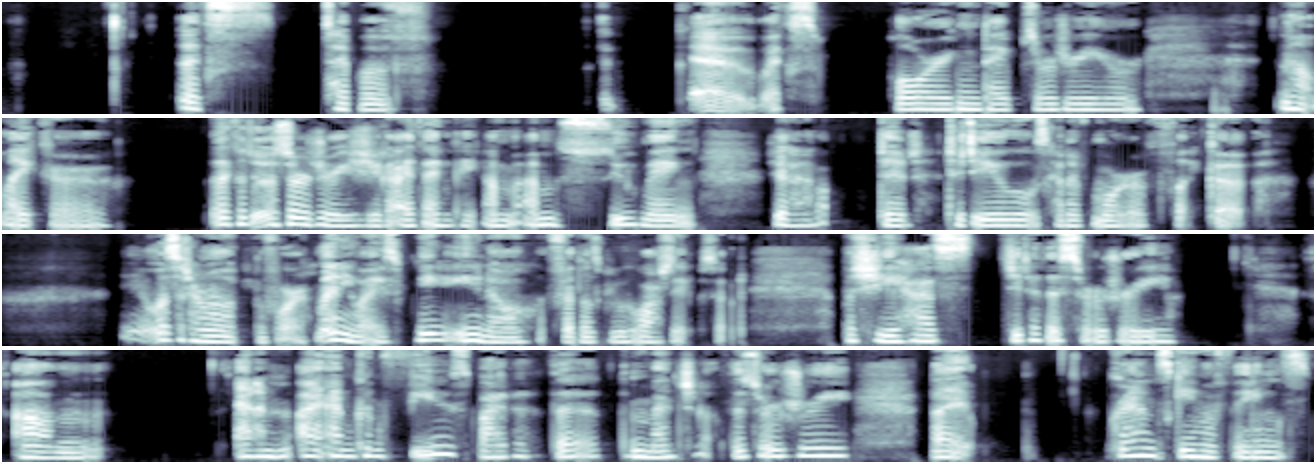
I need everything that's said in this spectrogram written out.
this type of, uh, exploring type surgery or not like a, like a, a surgery she, I think, I'm, I'm assuming she kind of did to do. It was kind of more of like a, what's the term I'm looking for? Anyways, you, you know, for those people who watched the episode, but she has, she did the surgery. Um, and I'm, I, am i am confused by the, the, the mention of the surgery, but grand scheme of things,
